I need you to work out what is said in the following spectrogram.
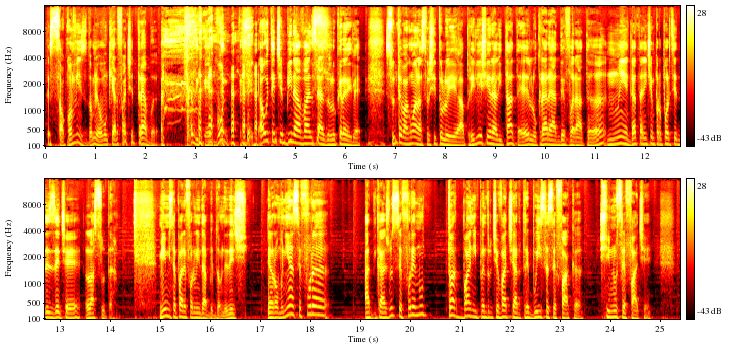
Că s-au convins, domnule, omul chiar face treabă. adică e bun. Ia uite ce bine avansează lucrările. Suntem acum la sfârșitul lui aprilie și, în realitate, lucrarea adevărată nu e gata nici în proporție de 10%. Mie mi se pare formidabil, domnule. Deci, în România se fură, adică a ajuns să se fure nu doar banii pentru ceva ce ar trebui să se facă și nu se face,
